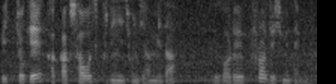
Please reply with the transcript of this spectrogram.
위쪽에 각각 샤워 스크린이 존재합니다. 이거를 풀어주시면 됩니다.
